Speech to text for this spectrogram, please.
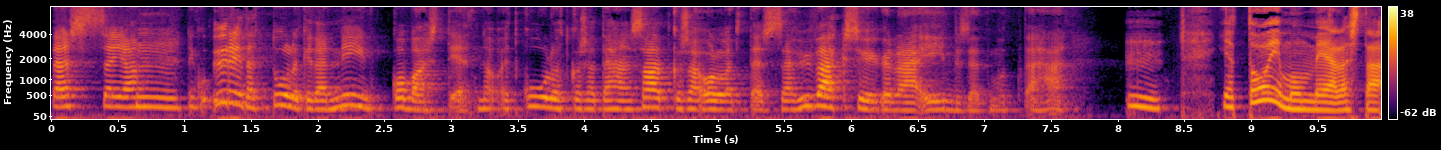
tässä ja mm. niin kuin yrität tulkita niin kovasti, että no, et kuulutko sä tähän, saatko sä olla tässä, hyväksyykö nämä ihmiset mut tähän. Mm. Ja toi mun mielestä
